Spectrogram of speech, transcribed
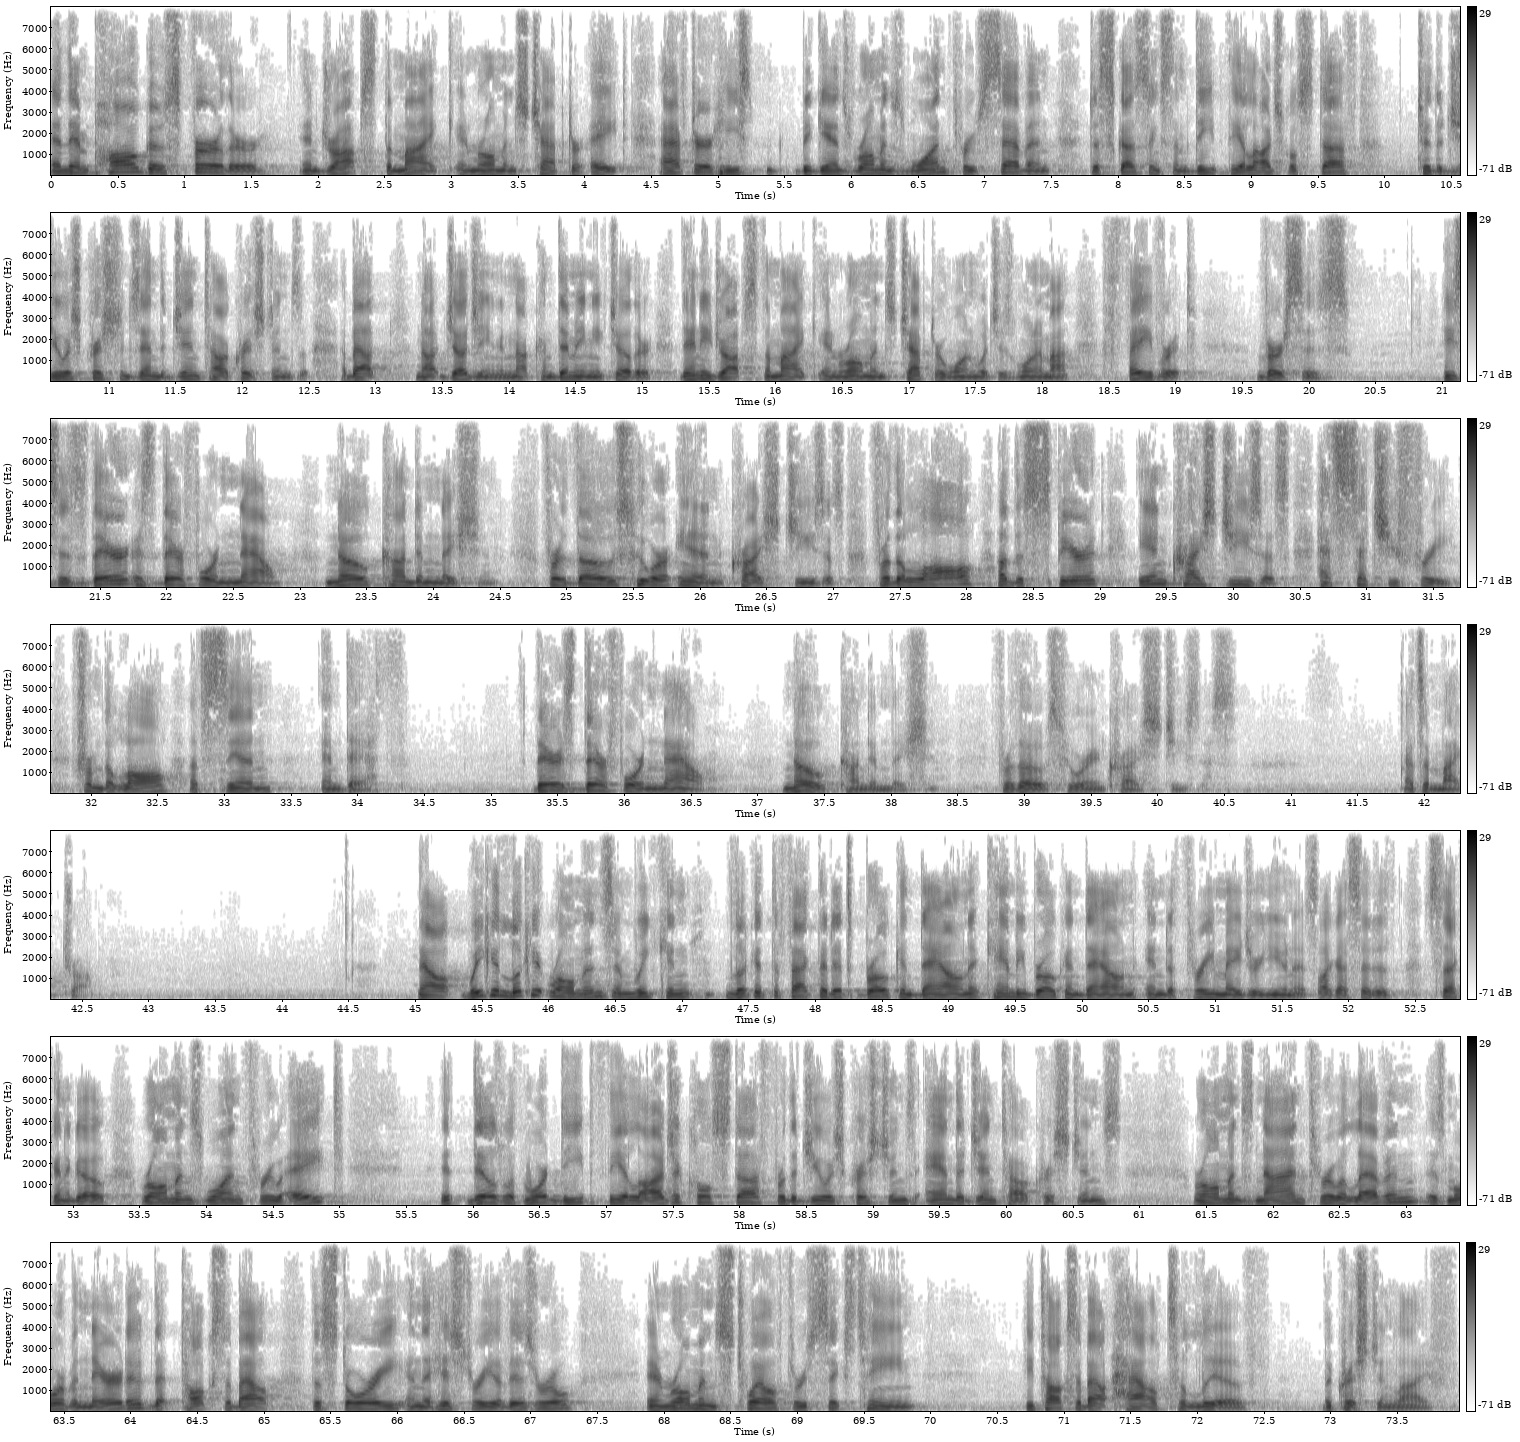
And then Paul goes further and drops the mic in Romans chapter 8 after he begins Romans 1 through 7 discussing some deep theological stuff to the Jewish Christians and the Gentile Christians about not judging and not condemning each other. Then he drops the mic in Romans chapter 1, which is one of my favorite verses. He says, There is therefore now no condemnation for those who are in Christ Jesus. For the law of the Spirit in Christ Jesus has set you free from the law of sin and death. There is therefore now no condemnation for those who are in Christ Jesus. That's a mic drop. Now, we can look at Romans and we can look at the fact that it's broken down. It can be broken down into three major units. Like I said a second ago, Romans 1 through 8, it deals with more deep theological stuff for the Jewish Christians and the Gentile Christians. Romans 9 through 11 is more of a narrative that talks about the story and the history of Israel. In Romans 12 through 16, he talks about how to live the Christian life.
